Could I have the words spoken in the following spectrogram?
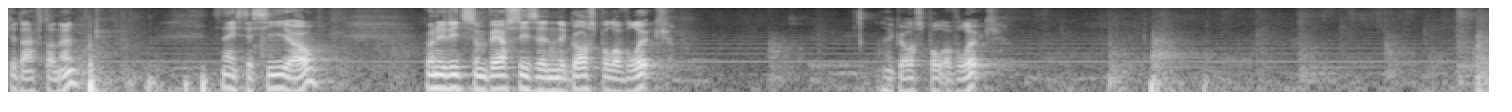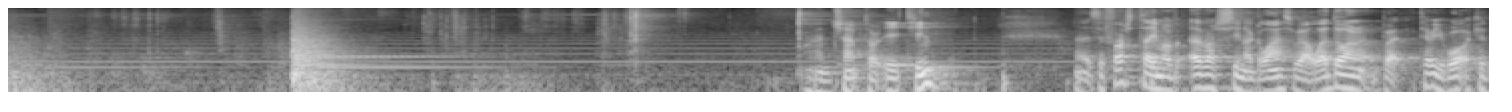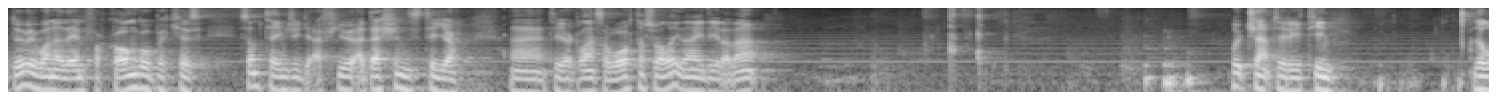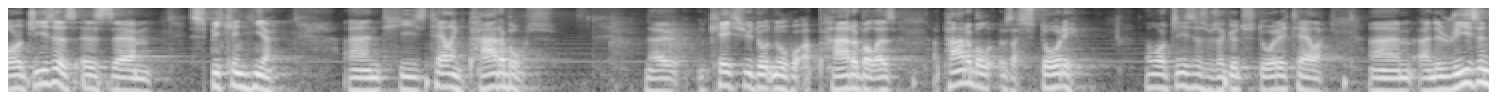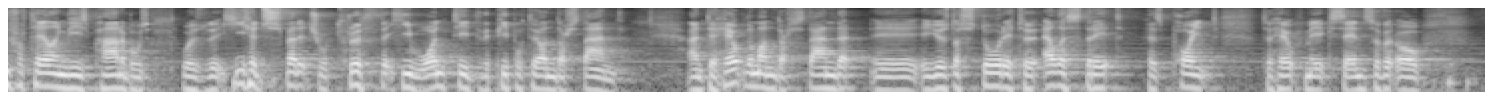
Good afternoon. It's nice to see you all. I'm Going to read some verses in the Gospel of Luke. The Gospel of Luke. And chapter 18. And it's the first time I've ever seen a glass with a lid on it, but I tell you what, I could do with one of them for Congo because sometimes you get a few additions to your, uh, to your glass of water, so I like the idea of that. Luke chapter 18. The Lord Jesus is um, speaking here and he's telling parables. Now, in case you don't know what a parable is, a parable is a story. The Lord Jesus was a good storyteller. Um, and the reason for telling these parables was that he had spiritual truth that he wanted the people to understand. And to help them understand it, uh, he used a story to illustrate his point, to help make sense of it all.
